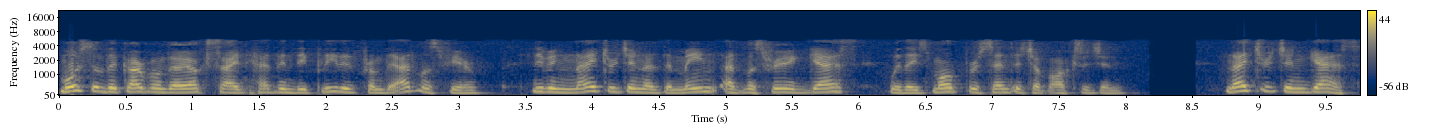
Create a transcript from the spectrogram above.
most of the carbon dioxide had been depleted from the atmosphere, leaving nitrogen as the main atmospheric gas with a small percentage of oxygen. Nitrogen gas,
